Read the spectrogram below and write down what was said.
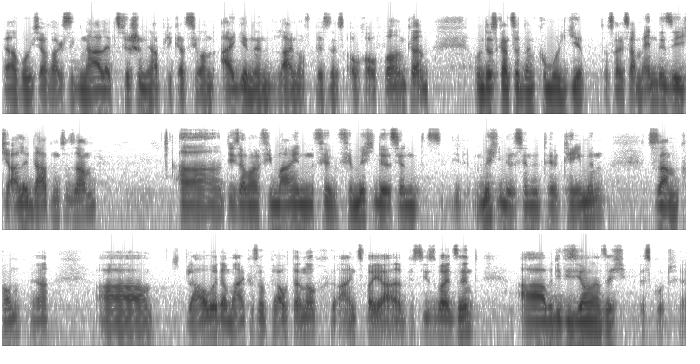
ja, wo ich einfach Signale zwischen den Applikationen, eigenen Line of Business auch aufbauen kann und das Ganze dann kumuliere. Das heißt, am Ende sehe ich alle Daten zusammen, äh, die sagen für, mein, für, für mich interessierende, mich interessierende Themen zusammenkommen. Ja. Äh, ich glaube, der Microsoft braucht dann noch ein, zwei Jahre, bis die soweit sind, aber die Vision an sich ist gut. Ja.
